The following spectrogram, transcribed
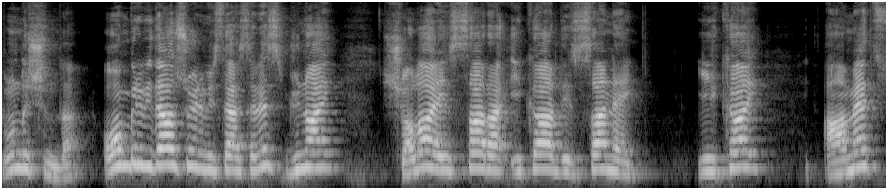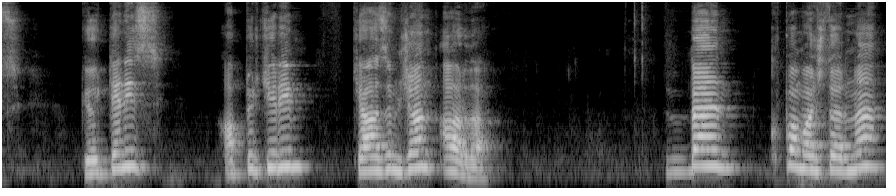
bunun dışında 11 bir daha söyleyeyim isterseniz. Günay, Şalay, Sara, Icardi, Sane, İlkay, Ahmet, Gökdeniz, Abdülkerim, Kazımcan, Arda. Ben kupa maçlarına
